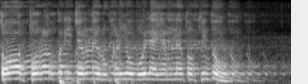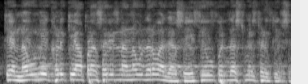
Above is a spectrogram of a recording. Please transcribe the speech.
તો તોરણપરી ચરણે રૂખડીઓ બોલ્યા, એમને તો કીધું કે નવમી ખડકી આપણા શરીરના નવ દરવાજા છે, એથી ઉપર દસમી ખડકી છે.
